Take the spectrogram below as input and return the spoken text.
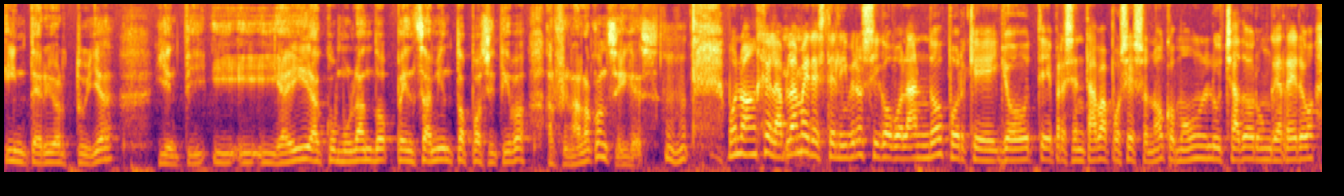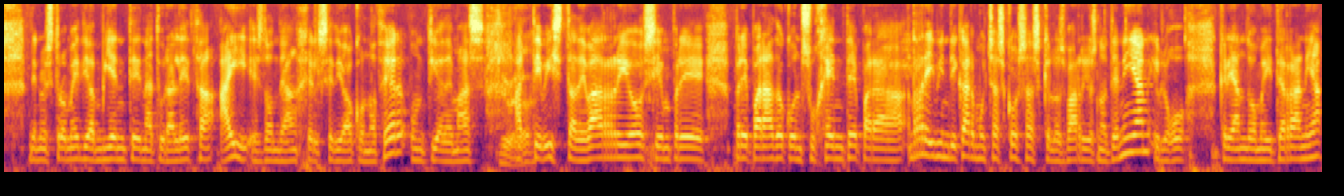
interior tuya y, en ti, y, ahí acumulando pensamientos positivos, al final lo consigues. Bueno, Ángel, háblame de este libro, Sigo Volando, porque yo te presentaba, pues eso, ¿no? Como un luchador, un guerrero de nuestro medio ambiente, naturaleza. Ahí es donde Ángel se dio a conocer, un tío además activista de barrio, siempre preparado con su gente para reivindicar muchas cosas que los barrios no tenían y luego creando Mediterránea.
